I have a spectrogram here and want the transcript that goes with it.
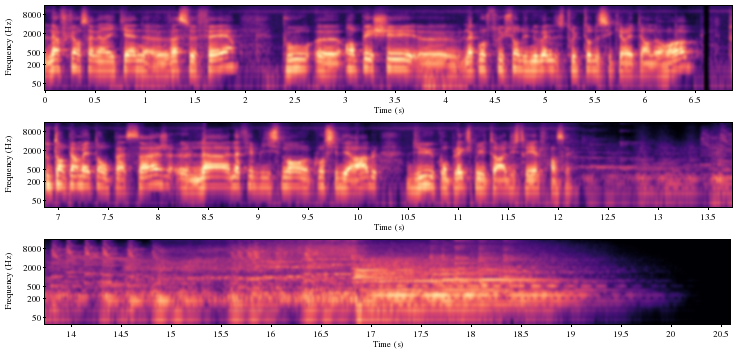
l'influence américaine va se faire pour empêcher la construction d'une nouvelle structure de sécurité en Europe tout en permettant au passage euh, l'affaiblissement considérable du complexe militaire industriel français.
